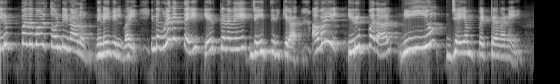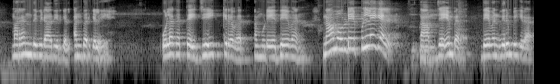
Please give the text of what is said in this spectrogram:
இருப்பது போல் தோன்றினாலும் நினைவில் வை. இந்த உலகத்தை ஏற்கனவே ஜெயித்திருக்கிறார். அவரில் இருப்பதால் நீயும் ஜெயம் பெற்றவனே. மறந்து விடாதீர்கள் அன்பர்களே. உலகத்தை ஜெயிக்கிறவர் நம்முடைய தேவன். நாம் அவருடைய பிள்ளைகள். நாம் ஜெயம் பெற தேவன் விரும்புகிறார்.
